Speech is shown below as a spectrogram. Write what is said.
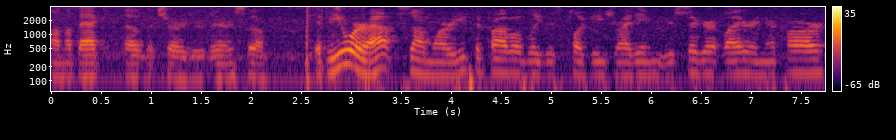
on the back of the charger there. So if you were out somewhere, you could probably just plug these right into your cigarette lighter in your car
